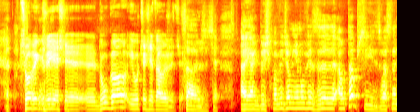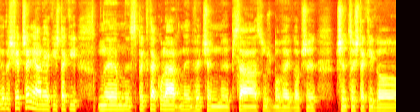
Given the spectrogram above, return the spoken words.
Człowiek żyje się y, długo i uczy się całe życie. Całe życie. A jakbyś powiedział, nie mówię z autopsji, z własnego doświadczenia, ale jakiś taki spektakularny wyczyn psa służbowego, czy, czy coś takiego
